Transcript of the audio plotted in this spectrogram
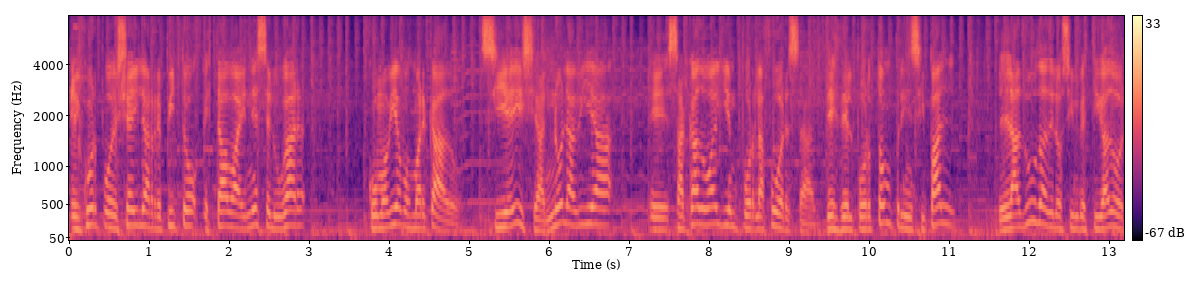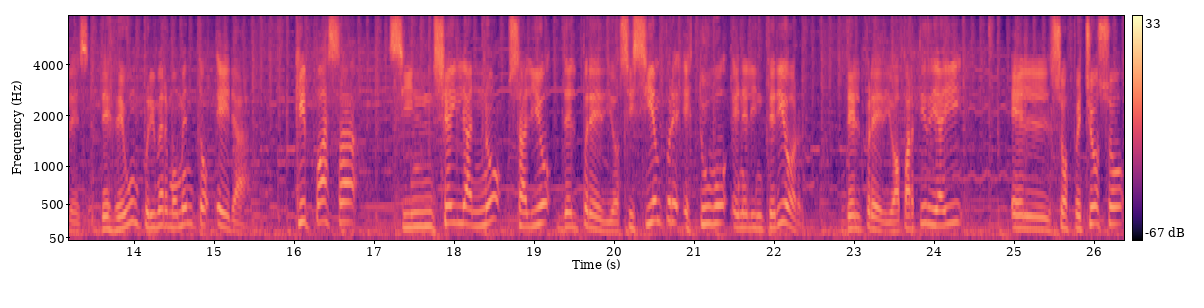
El cuerpo de Sheila, repito, estaba en ese lugar como habíamos marcado. Si ella no la había eh, sacado alguien por la fuerza desde el portón principal, la duda de los investigadores desde un primer momento era, ¿qué pasa si Sheila no salió del predio, si siempre estuvo en el interior del predio. A partir de ahí, el sospechoso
